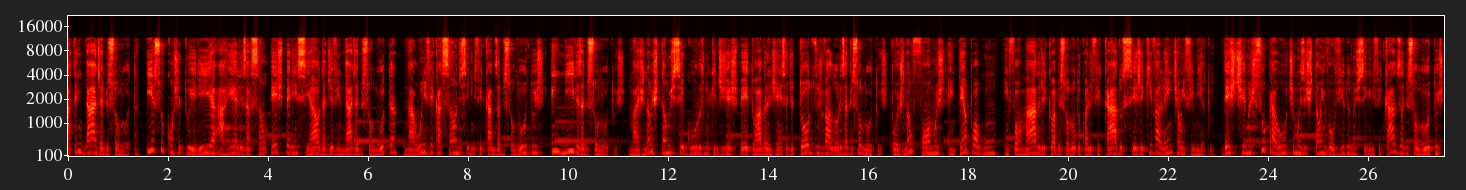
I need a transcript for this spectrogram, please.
a trindade absoluta. Isso constituiria a realização experiencial da divindade absoluta na unificação de significados absolutos em níveis absolutos mas não estamos seguros no que diz respeito à abrangência de todos os valores absolutos, pois não fomos, em tempo algum, informados de que o absoluto qualificado seja equivalente ao infinito. Destinos supraúltimos estão envolvidos nos significados absolutos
